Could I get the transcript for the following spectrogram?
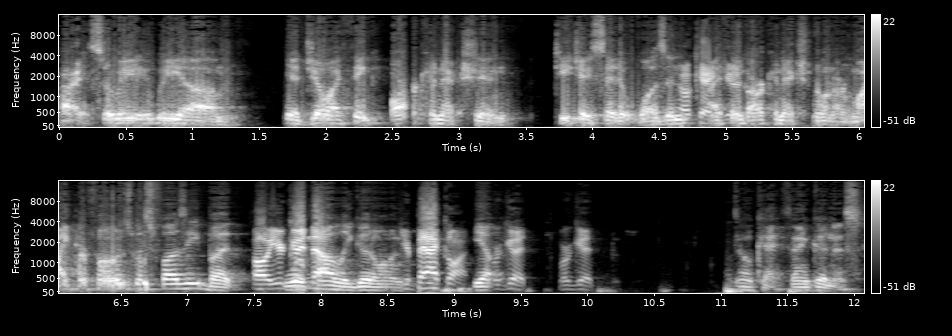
All right. So we we um, yeah, Joe. I think our connection TJ said it wasn't. Okay, I good. think our connection on our microphones was fuzzy, but oh, you're good now. Probably good on. You're back on. Yep. we're good. We're good. Okay, thank goodness.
